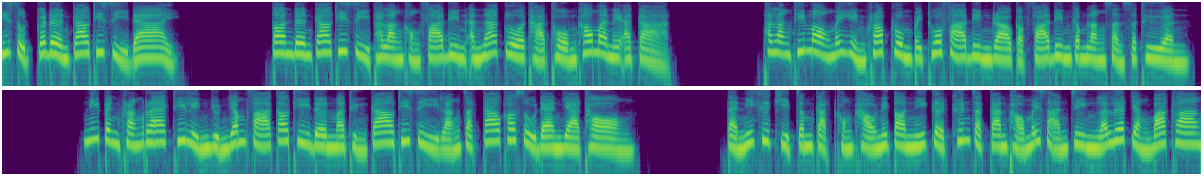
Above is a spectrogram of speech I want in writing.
ที่สุดก็เดินก้าวที่สี่ได้ ตอนเดินก้าวที่สี่พลังของฟ้าดินอันน่ากลัวถาโถมเข้ามาในอากาศพลังที่มองไม่เห็นครอบคลุมไปทั่วฟ้าดินราวกับฟ้าดินกำลังสั่นสะเทือน นี่เป็นครั้งแรกที่หลินหยุนย่ำฟ้าเก้าทีเดินมาถึงก้าวที่สี่หลังจากก้าวเข้าสู่แดนยาทอง แต่นี่คือขีดจำกัดของเขาในตอนนี้เกิดขึ้นจากการเผาไม่สารจริงและเลือดอย่างบ้าคลั่ง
